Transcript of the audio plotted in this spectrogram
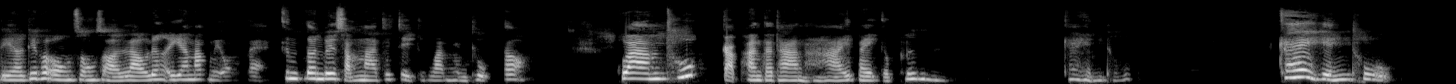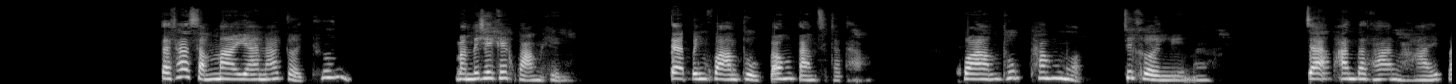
เดียวที่พระองค์ทรงสอนเราเรื่องอริยมรรคมีองค์แปดขึ้นต้นด้วยสัมมาทิฏฐิความเห็นถูกต้อง ความทุกข์กับอันตรธานหายไปเกับครึ่งแค่เห็นถูก แค่เห็นถูก แต่ถ้าสัมมาญาณะเกิดขึ้น มันไม่ใช่แค่ความเห็น แต่เป็นความถูกต้องตามสัจธรรมความทุกข์ทั้งหมดที่เคยมีมา จะอันตรธานหายไป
